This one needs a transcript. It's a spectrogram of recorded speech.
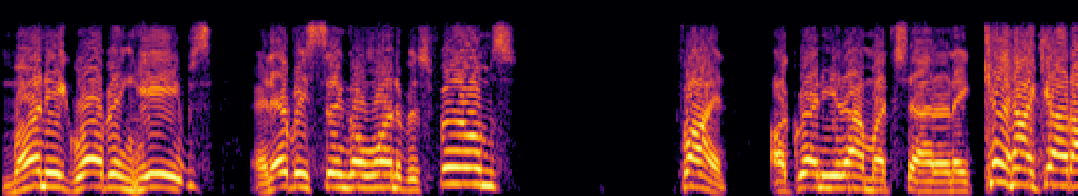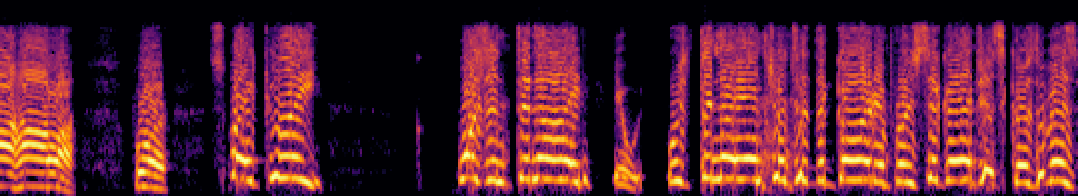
money-grubbing heaps in every single one of his films? Fine, I'll grant you that much Saturday. Can I get a holla for Spike Lee? Wasn't denied. It was denied entrance at the Garden for cigarette just because of his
